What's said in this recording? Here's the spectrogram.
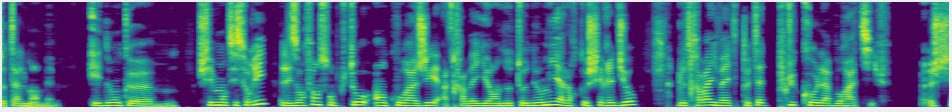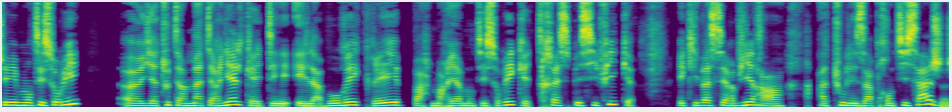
totalement même. Et donc, euh, chez Montessori, les enfants sont plutôt encouragés à travailler en autonomie, alors que chez Reggio, le travail va être peut-être plus collaboratif. Chez Montessori, euh, il y a tout un matériel qui a été élaboré, créé par Maria Montessori, qui est très spécifique et qui va servir à, à tous les apprentissages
